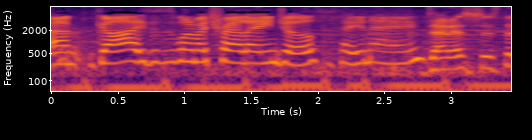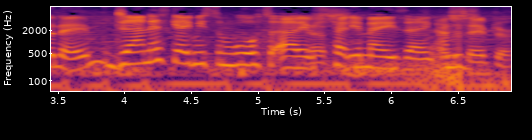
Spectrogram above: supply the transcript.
Um, guys, this is one of my trail angels. Say your name. Dennis is the name. Dennis gave me some water earlier, which is totally amazing. I And we- saved her.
